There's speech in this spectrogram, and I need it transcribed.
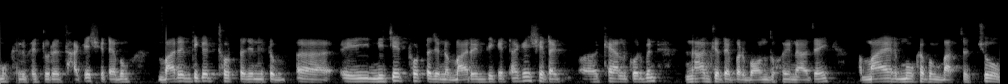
মুখের ভেতরে থাকে, সেটা এবং বাইরের দিকের ঠোঁটটা যেন একটু এই নিচের ঠোঁটটা যেন বাইরের দিকে থাকে, সেটা খেয়াল করবেন। নাক যাতে আবার বন্ধ হয়ে না যায়। মায়ের মুখ এবং বাচ্চার চোখ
